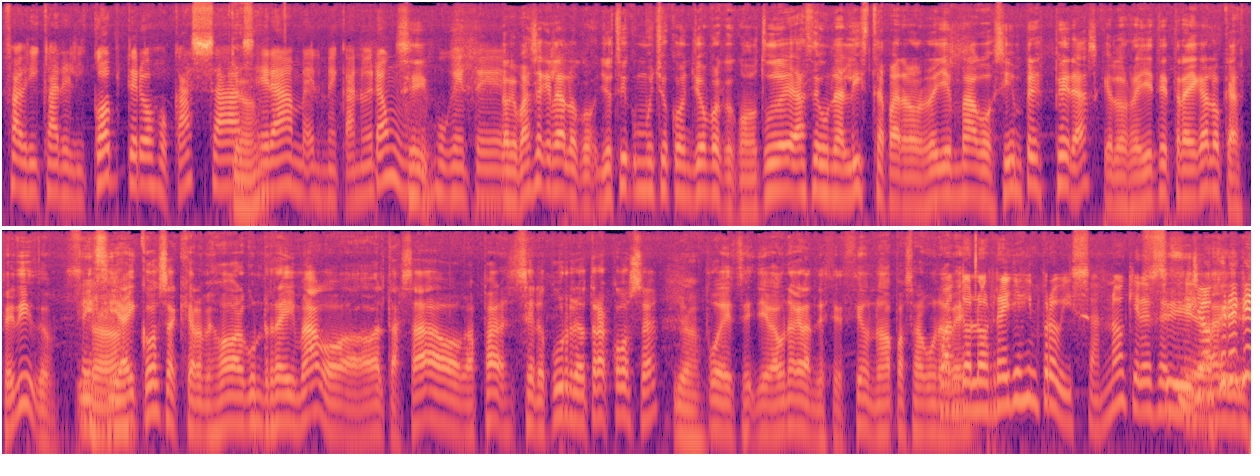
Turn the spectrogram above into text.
fabricar helicópteros o casas. Ya. Era, el mecano era un Sí. juguete. Lo que pasa es que, claro, yo estoy mucho con John porque cuando tú haces una lista para los Reyes Magos, siempre esperas que los Reyes te traigan lo que has pedido. Sí. Y Ya. si hay cosas que a lo mejor algún Rey Mago, o Baltasar o Gaspar, se le ocurre otra cosa, Ya. pues te lleva una gran decepción. ¿No ha pasado alguna Cuando vez? los reyes improvisan, ¿no? Quieres Sí, decir. yo creo que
